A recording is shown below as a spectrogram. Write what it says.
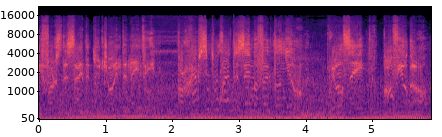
I first decided to join the Navy. Perhaps it will have the same effect on you. We will see. Off you go.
